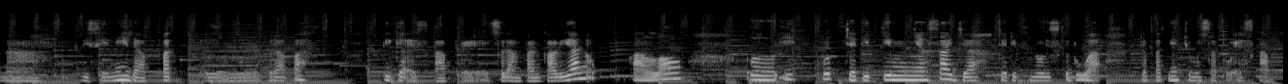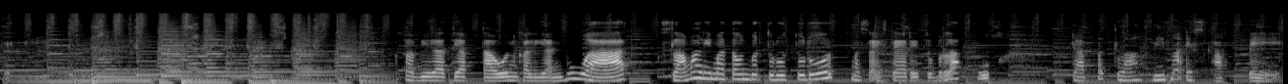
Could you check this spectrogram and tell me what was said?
nah di sini dapat uh, berapa? 3 SKP. Sedangkan kalian kalau uh, ikut jadi timnya saja, jadi penulis kedua, dapatnya cuma satu SKP. Apabila tiap tahun kalian buat, Selama lima tahun berturut-turut masa STR itu berlaku, dapatlah 5 SKP.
